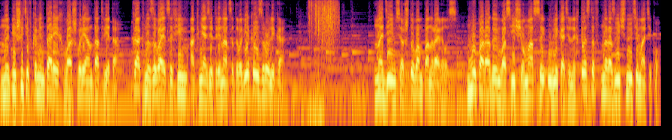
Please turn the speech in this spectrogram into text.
Напишите в комментариях ваш вариант ответа. Как называется фильм о князе 13 века из ролика? Надеемся, что вам понравилось. Мы порадуем вас еще массой увлекательных тестов на различную тематику.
